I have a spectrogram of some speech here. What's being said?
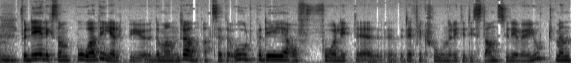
Mm. För det är liksom, både hjälper ju de andra att sätta ord på det och få lite reflektion och lite distans i det vi har gjort. Men,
